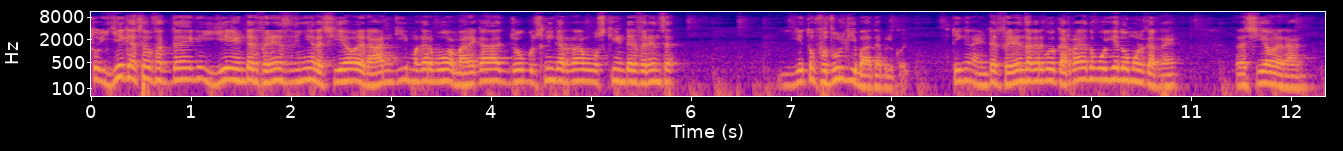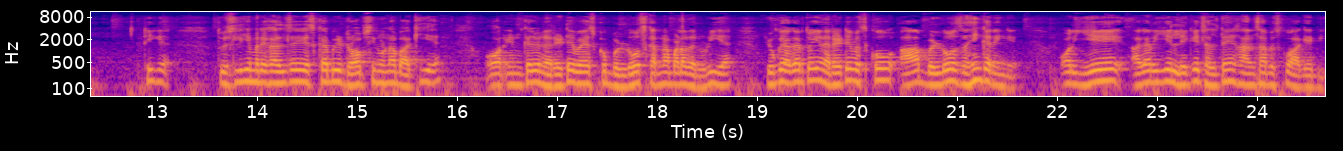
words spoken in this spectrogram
तो ये कैसे हो सकता है कि ये इंटरफेरेंस नहीं है रशिया और ईरान की, मगर वो अमेरिका जो कुछ नहीं कर रहा, वो उसकी इंटरफेरेंस है। ये तो फजूल की बात है बिल्कुल। ठीक है ना? इंटरफेरेंस अगर कोई कर रहा है तो वो ये दो मोल कर रहे हैं, रशिया और ईरान। ठीक है? तो इसलिए मेरे ख्याल से इसका भी ड्रॉप सीन होना बाकी है और इनका जो नैरेटिव है इसको बुलडोज करना बड़ा ज़रूरी है, क्योंकि अगर तो ये नैरेटिव इसको आप बुलडोज नहीं करेंगे और ये, अगर ये लेके चलते हैं खान साहब इसको आगे भी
